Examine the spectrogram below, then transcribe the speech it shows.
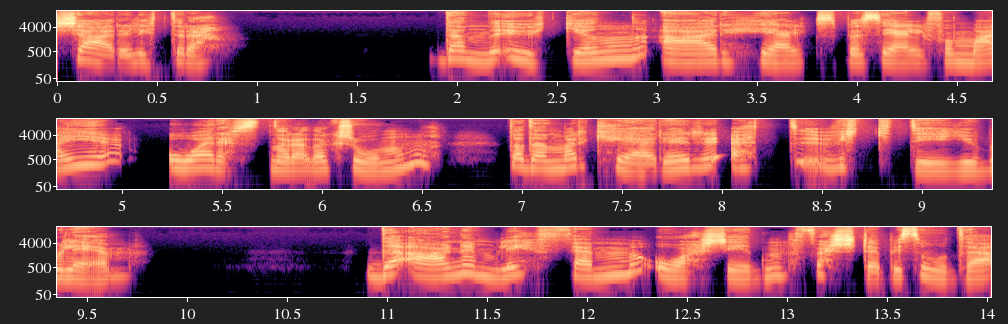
Kjære lyttere. Denne uken er helt spesiell for meg og resten av redaksjonen, da den markerer et viktig jubileum. Det er nemlig fem år siden første episode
